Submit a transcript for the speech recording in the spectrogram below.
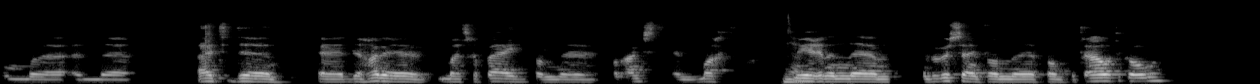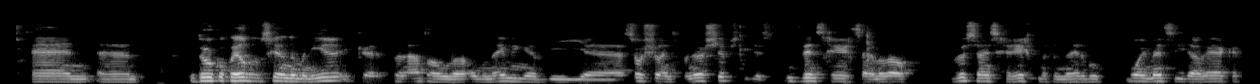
om een, uit de uh, de harde maatschappij van, uh, van angst en macht ja. meer in een, een bewustzijn van, uh, van vertrouwen te komen. En ehm, dat doe ik op heel veel verschillende manieren. Ik heb een aantal ondernemingen die social entrepreneurships, die dus niet winstgericht zijn, maar wel bewustzijnsgericht met een heleboel mooie mensen die daar werken.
